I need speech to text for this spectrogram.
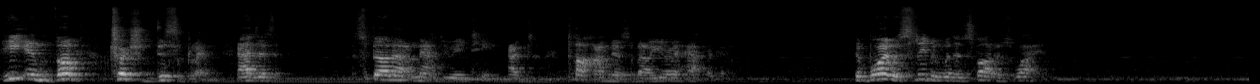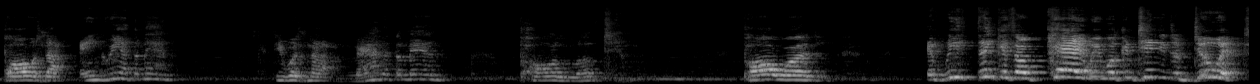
He invoked church discipline as it's spelled out in Matthew 18. I taught on this about a year and a half ago. The boy was sleeping with his father's wife. Paul was not angry at the man. He was not mad at the man. Paul loved him. Paul would if we think it's okay, we will continue to do it.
